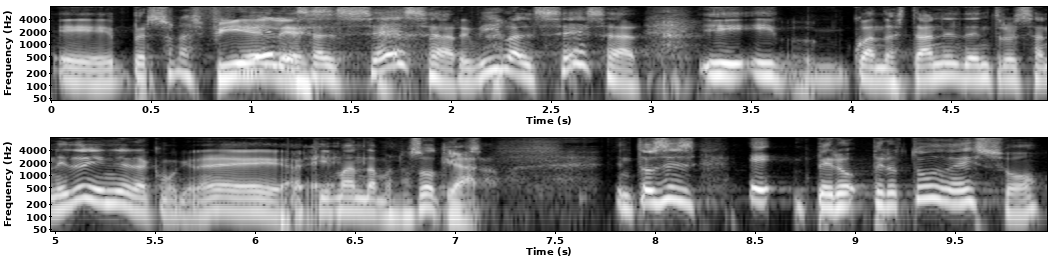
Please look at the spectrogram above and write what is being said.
eh, personas Fieles. fieles. al César, viva el César. Y, y cuando están dentro del Sanedrín era como que, eh, aquí mandamos nosotros. claro. Entonces, eh, pero, pero todo eso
